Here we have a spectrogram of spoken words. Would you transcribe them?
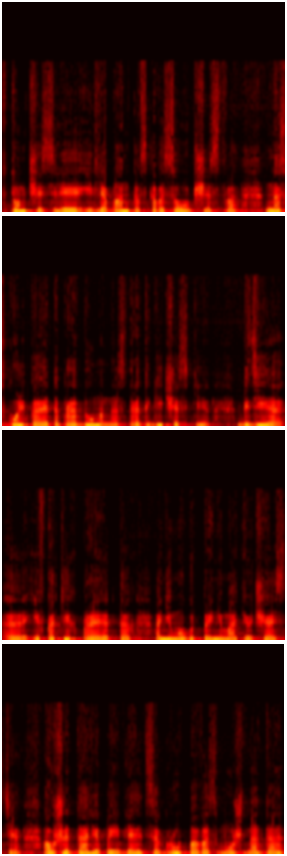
в том числе и для банковского сообщества, насколько это продумано стратегически – где э, и в каких проектах они могут принимать участие. А уже далее появляется группа, возможно, да,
